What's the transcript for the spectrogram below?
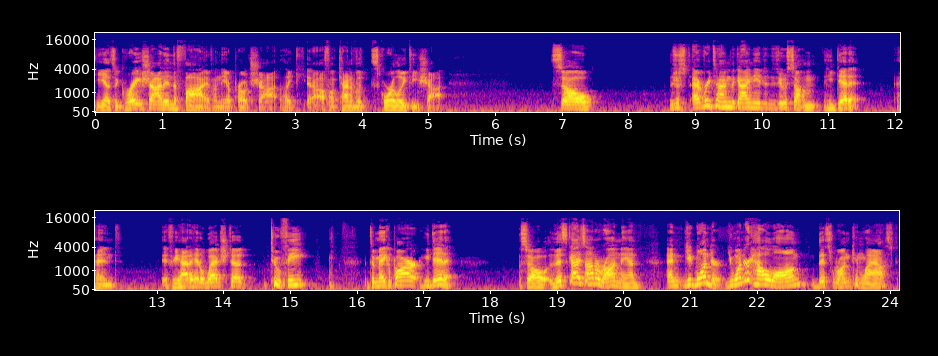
He has a great shot into five on the approach shot, like off a kind of a squirrely tee shot. So, just every time the guy needed to do something, he did it. And if he had to hit a wedge to two feet to make a par, he did it. So this guy's on a run, man. And you wonder, you wonder how long this run can last.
